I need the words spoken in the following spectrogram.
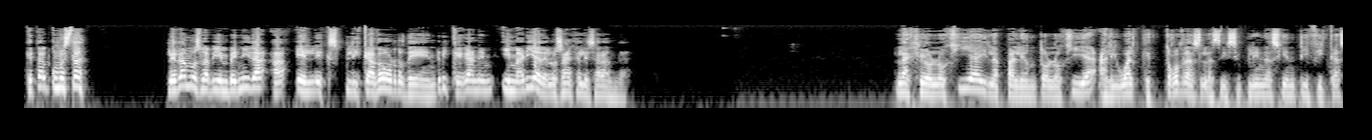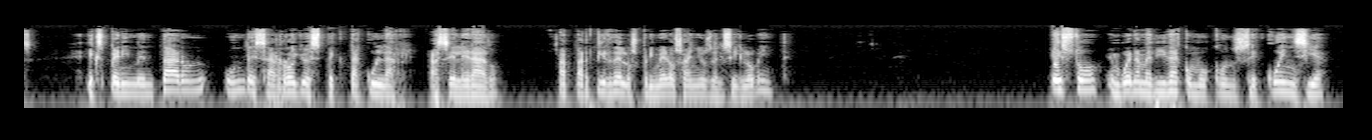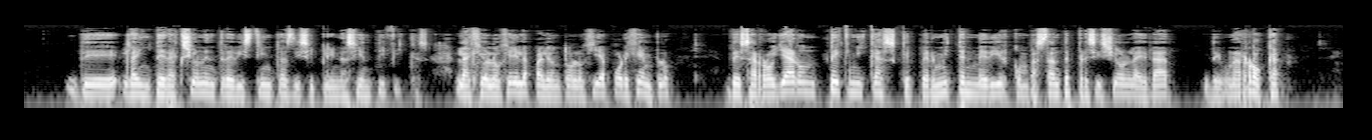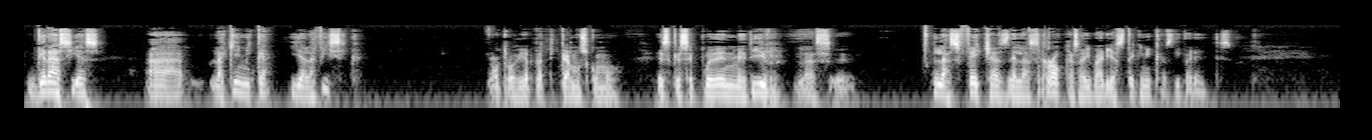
¿Qué tal? ¿Cómo está? Le damos la bienvenida a El explicador de Enrique Ganem y María de Los Ángeles Aranda. La geología y la paleontología, al igual que todas las disciplinas científicas, experimentaron un desarrollo espectacular, acelerado, a partir de los primeros años del siglo XX. Esto, en buena medida, como consecuencia de la interacción entre distintas disciplinas científicas. La geología y la paleontología, por ejemplo, desarrollaron técnicas que permiten medir con bastante precisión la edad de una roca gracias a la química y a la física. Otro día platicamos cómo es que se pueden medir las, eh, las fechas de las rocas. Hay varias técnicas diferentes.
